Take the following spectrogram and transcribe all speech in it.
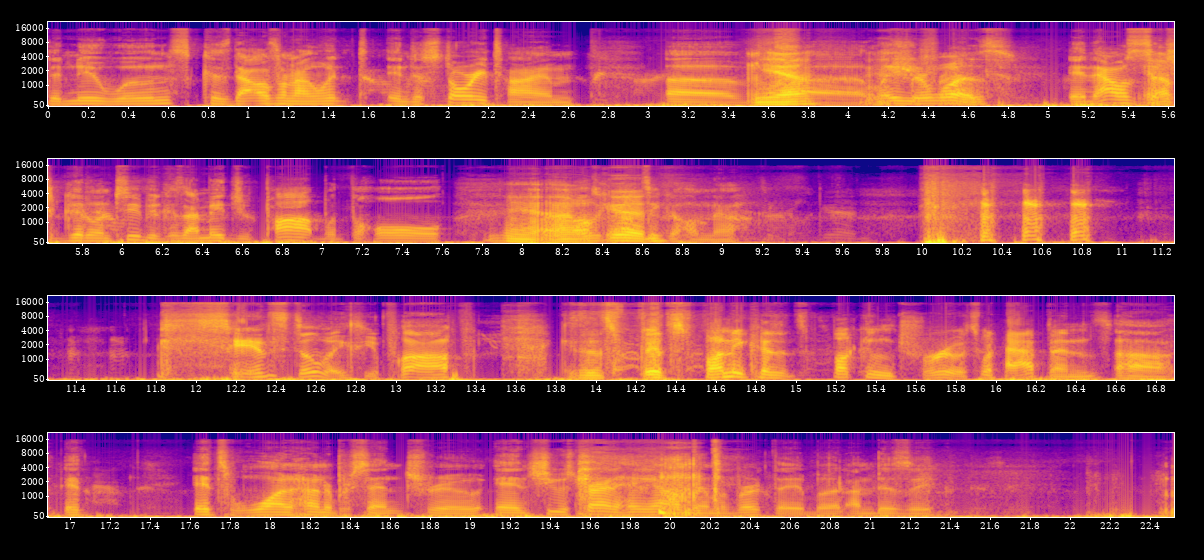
the new wounds, because that was when I went into story time of Yeah, uh, Lady sure Friend. was. and that was such Yep. a good one too because I made you pop with the whole Yeah, that was okay, I'll good. take it home now. See, it still makes you pop. Because it's it's funny because it's fucking true. It's what happens. Uh, it it's one hundred percent true. And she was trying to hang out with me on my birthday, but I'm busy.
